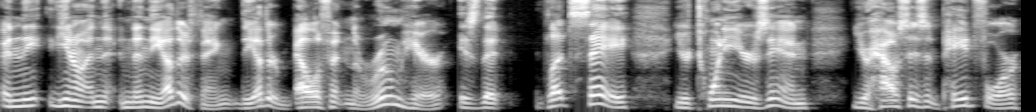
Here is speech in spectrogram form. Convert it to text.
and the you know and, and then the other thing, the other elephant in the room here is that let's say you're 20 years in, your house isn't paid for,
